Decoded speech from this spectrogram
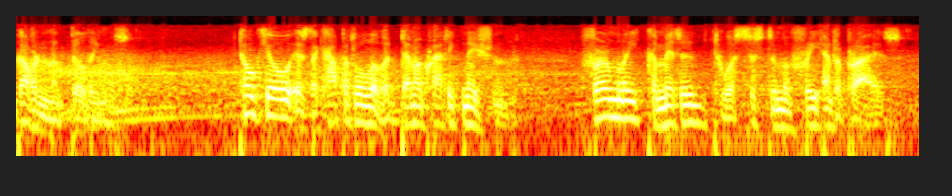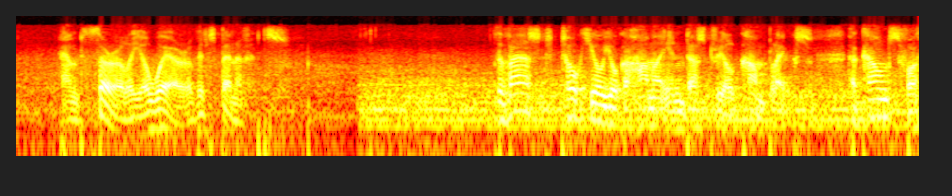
government buildings. Tokyo is the capital of a democratic nation, firmly committed to a system of free enterprise and thoroughly aware of its benefits. The vast Tokyo-Yokohama industrial complex accounts for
